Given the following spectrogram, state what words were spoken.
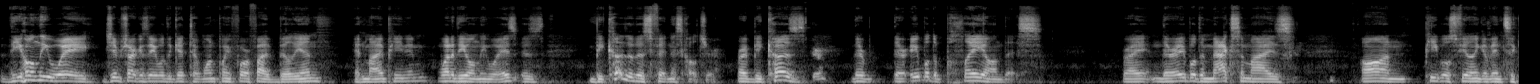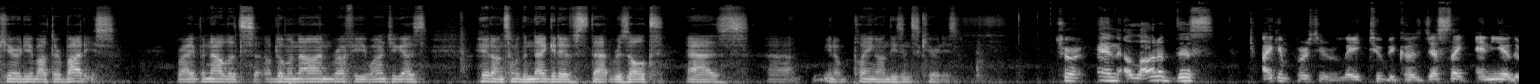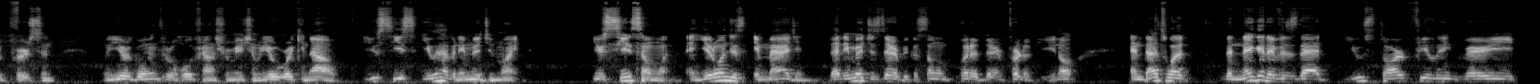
the only way Gymshark is able to get to 1.45 billion, in my opinion, one of the only ways is because of this fitness culture, right? Because sure. they're they're able to play on this, right? And they're able to maximize on people's feeling of insecurity about their bodies, right? But now let's Abdulmanan, Rafi, why don't you guys hit on some of the negatives that result as uh, you know playing on these insecurities? Sure, and a lot of this I can personally relate to because just like any other person, when you're going through a whole transformation, when you're working out, you see you have an image in mind. You see someone, and you don't just imagine that image is there because someone put it there in front of you. You know, and that's what the negative is that you start feeling very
